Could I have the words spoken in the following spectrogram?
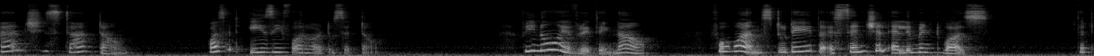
And she sat down. Was it easy for her to sit down? We know everything now. For once, today, the essential element was that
